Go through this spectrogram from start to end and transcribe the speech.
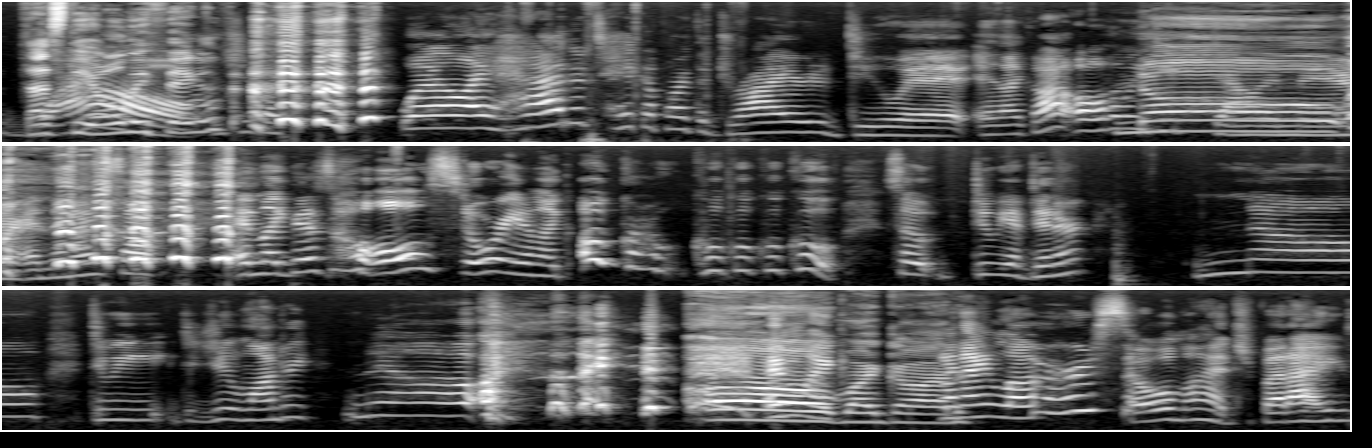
That's the only thing. And like, well, I had to take apart the dryer to do it, and I got all the way deep down in there, and then I saw, and like this whole story. I'm like, oh, girl, cool, cool, cool, cool. So, do we have dinner? No. Do we? Did you do laundry? No. oh like, my god. and I love her so much, but I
